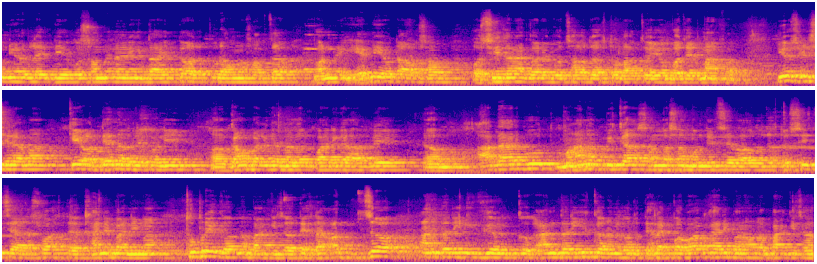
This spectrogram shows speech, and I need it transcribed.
उनीहरूले दिएको संवैधानिक दायित्व अझ पुर्याउन सक्छ भन्ने हेर्ने एउटा अवसर सिर्जना गरेको छ जस्तो लाग्छ यो बजेट मार्फत। यो सिलसिलामा के अध्ययनहरूले पनि गाउँपालिका नगरपालिकाहरूले आधारभूत मानव विकाससँग सम्बन्धित सेवाहरू जस्तो शिक्षा स्वास्थ्य खानेपानीमा थुप्रै गर्न बाँकी छ। त्यसलाई अझ आन्तरिक आन्तरिकीकरण गरेर त्यसलाई प्रभावकारी बनाउन बाँकी छ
